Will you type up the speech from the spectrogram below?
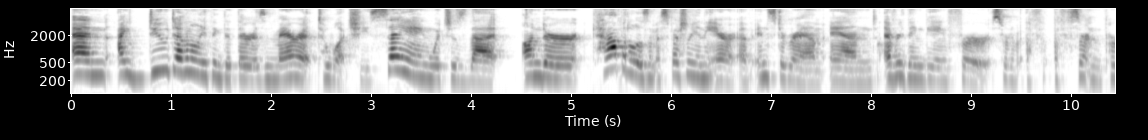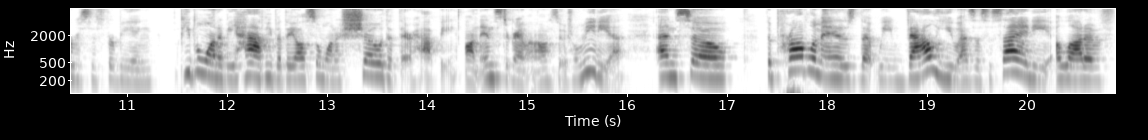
And I do definitely think that there is merit to what she's saying, which is that under capitalism, especially in the era of Instagram and everything being for sort of a, a certain purposes for being, people want to be happy, but they also want to show that they're happy on Instagram and on social media. And so the problem is that we value as a society a lot of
